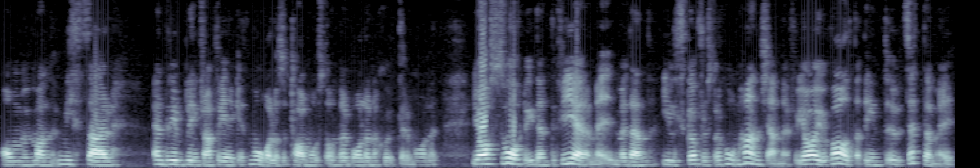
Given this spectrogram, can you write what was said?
om man missar en dribbling framför eget mål och så tar motståndaren bollen och skjuter i målet jag har svårt att identifiera mig med den ilska och frustration han känner. För jag har ju valt att inte utsätta mig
